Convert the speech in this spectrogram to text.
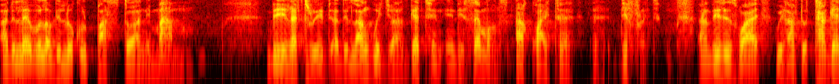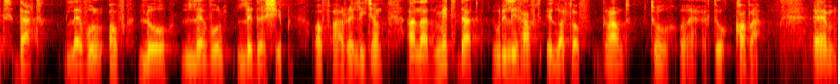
at the level of the local pastor and imam, the rhetoric, uh, the language you are getting in the sermons are quite uh, uh, different. And this is why we have to target that level of low-level leadership of our religion and admit that we really have a lot of ground to, uh, to cover. Um,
